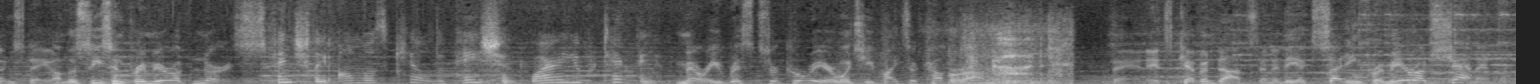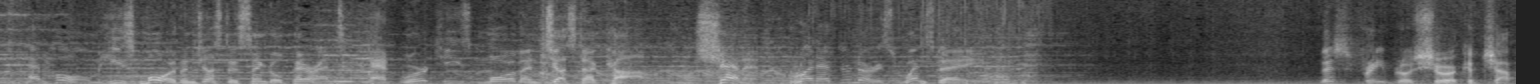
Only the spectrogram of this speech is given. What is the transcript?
Wednesday on the season premiere of Nurse. Finchley almost killed a patient. Why are you protecting him? Mary risks her career when she fights a cover-up. Oh, God. Then it's Kevin Dobson in the exciting premiere of Shannon. At home, he's more than just a single parent. At work, he's more than just a cop. Shannon, right after Nurse, Wednesday. This free brochure could chop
